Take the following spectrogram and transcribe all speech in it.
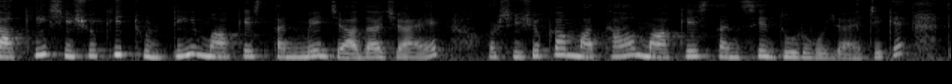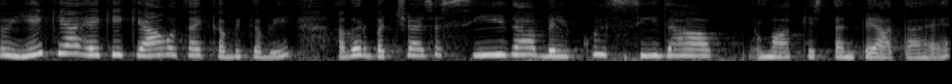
ताकि शिशु की ठुड्डी माँ के स्तन में ज़्यादा जाए और शिशु का माथा माँ के स्तन से दूर हो जाए, ठीक है? तो ये क्या है कि क्या होता है कभी कभी अगर बच्चा ऐसा सीधा, बिल्कुल सीधा माँ के स्तन पे आता है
